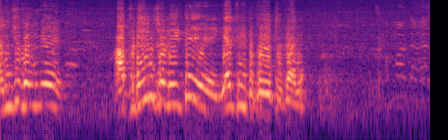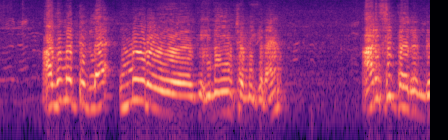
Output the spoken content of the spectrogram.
அஞ்சு பங்கு அப்படின்னு சொல்லிட்டு ஏற்றிக்கிட்டு போயிட்டு இருக்காங்க. அது மட்டும் இல்ல இன்னொரு இதையும் சொல்லிக்கிறேன். அரசு பேருந்து.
